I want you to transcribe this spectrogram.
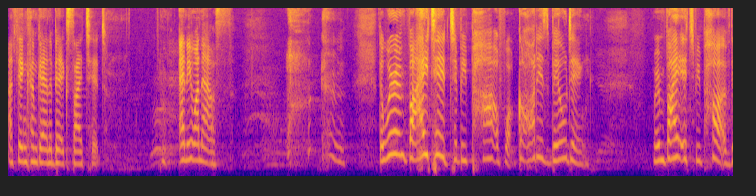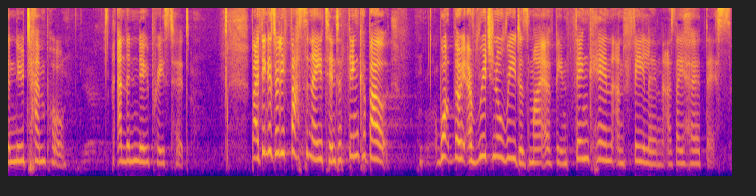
I think I'm getting a bit excited. Anyone else? that we're invited to be part of what God is building. We're invited to be part of the new temple and the new priesthood. But I think it's really fascinating to think about what the original readers might have been thinking and feeling as they heard this.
